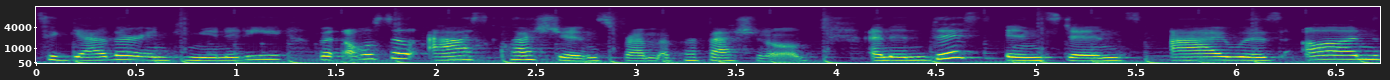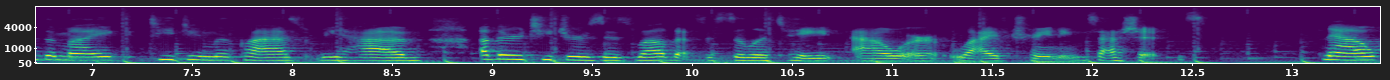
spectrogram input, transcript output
together in community, but also ask questions from a professional. And in this instance, I was on the mic teaching the class. We have other teachers as well that facilitate our live training sessions. Now,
